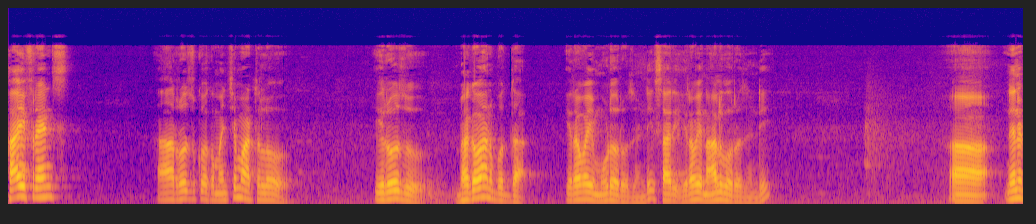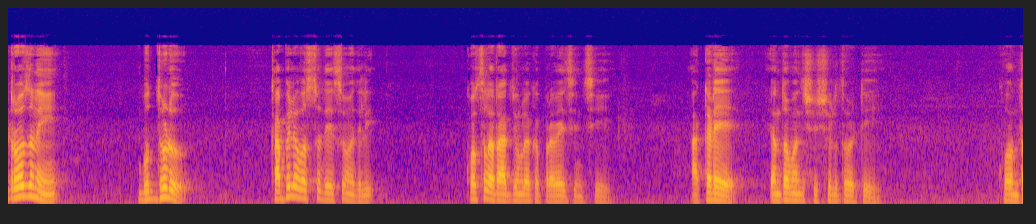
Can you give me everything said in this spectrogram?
హాయ్ ఫ్రెండ్స్. ఆ రోజుకు ఒక మంచి మాటలో ఈరోజు భగవాన్ బుద్ధ ఇరవై మూడో రోజు అండి సారీ ఇరవై నాలుగో రోజు అండి నిన్నటి రోజుని బుద్ధుడు కపిలవస్తు దేశం వదిలి కోసల రాజ్యంలోకి ప్రవేశించి అక్కడే ఎంతోమంది శిష్యులతోటి కొంత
